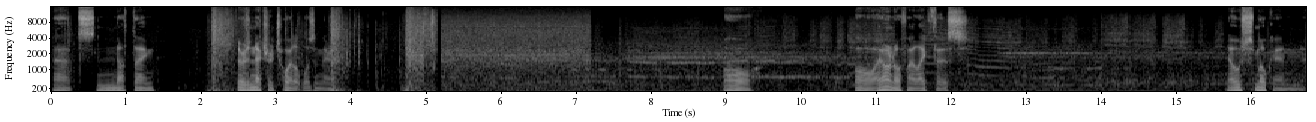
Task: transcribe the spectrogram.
That's nothing. There was an extra toilet, wasn't there? Oh. Oh, I don't know if I like this. No smoking.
